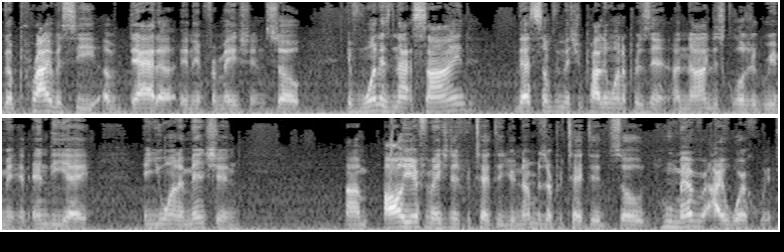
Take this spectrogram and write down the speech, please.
the privacy of data and information. So, if one is not signed, that's something that you probably want to present a non-disclosure agreement, an NDA, and you want to mention um, all your information is protected, your numbers are protected. So whomever I work with,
